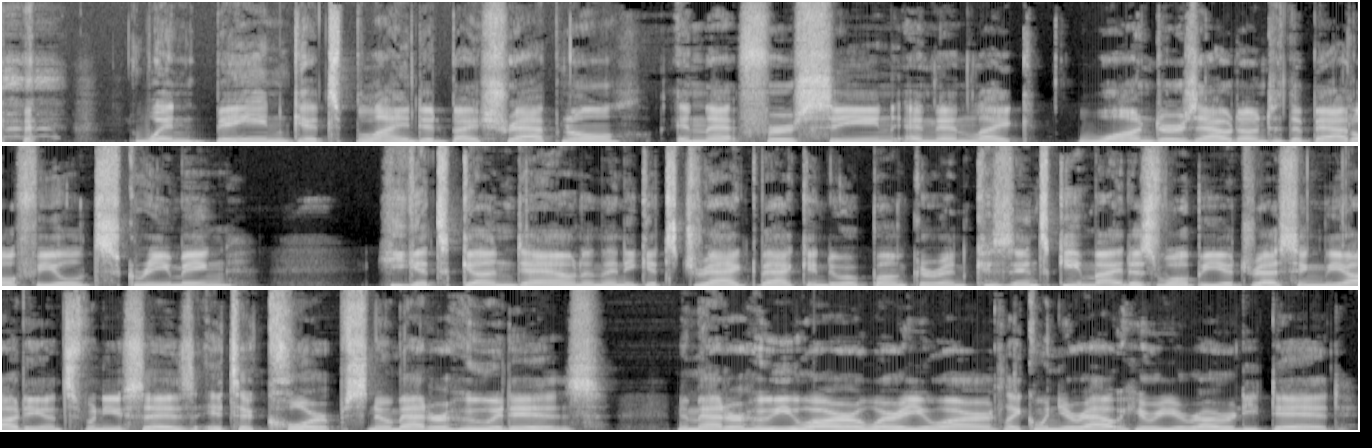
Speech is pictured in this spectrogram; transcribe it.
when Behm gets blinded by shrapnel in that first scene and then like wanders out onto the battlefield screaming, he gets gunned down and then he gets dragged back into a bunker. And Katczinsky might as well be addressing the audience when he says it's a corpse, no matter who it is, no matter who you are or where you are. Like when you're out here, you're already dead.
